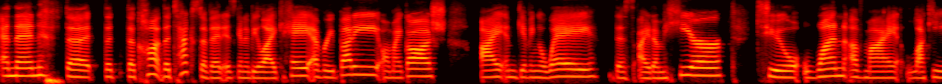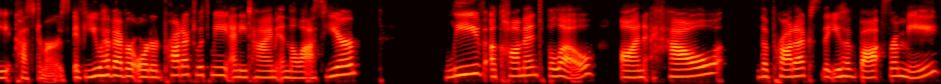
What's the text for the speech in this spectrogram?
And then the the the con the text of it is going to be like, "Hey everybody, oh my gosh, I am giving away this item here to one of my lucky customers. If you have ever ordered product with me anytime in the last year, leave a comment below on how the products that you have bought from me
